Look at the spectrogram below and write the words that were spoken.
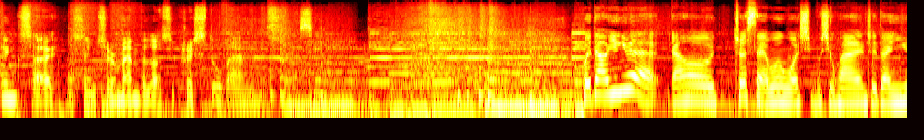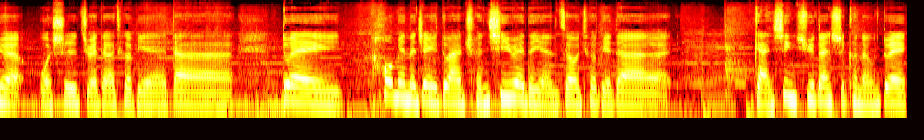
I think so. I seem to remember lots of Crystal bands. 回到音乐，然后 Justin 问我喜不喜欢这段音乐，我是觉得特别的对后面的这一段纯器乐的演奏特别的感兴趣，但是可能对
